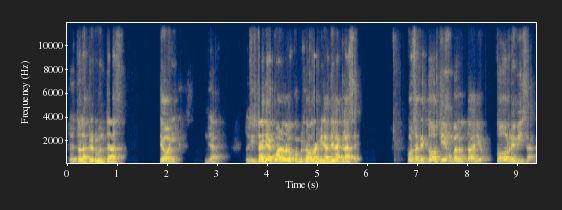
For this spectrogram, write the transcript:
Entonces, todas las preguntas teóricas. ¿ya? Entonces, si están de acuerdo, lo conversamos al final de la clase cosa que todos tienen un balotario, todos revisan,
